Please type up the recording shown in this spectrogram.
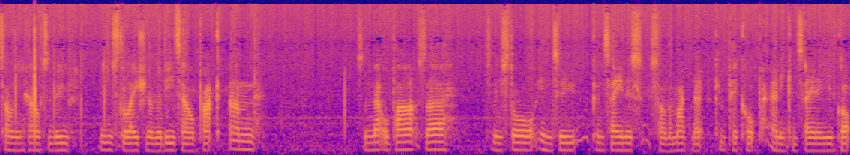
telling you how to do the installation of the detail pack and some metal parts there to install into containers so the magnet can pick up any container you've got.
